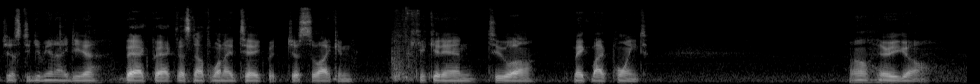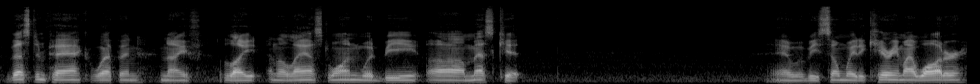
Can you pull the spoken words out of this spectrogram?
just to give you an idea. Backpack, that's not the one I'd take, but just so I can kick it in to uh, make my point. Well, there you go. Vest and pack, weapon, knife, light, and the last one would be a mess kit. And it would be some way to carry my water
